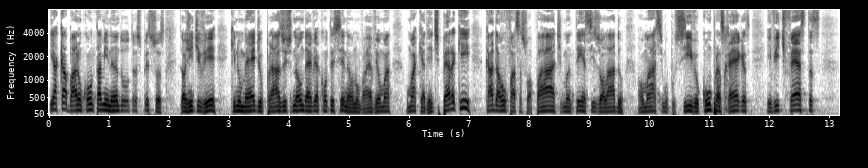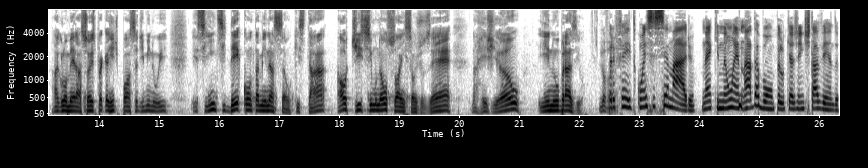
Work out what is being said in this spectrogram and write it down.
e acabaram contaminando outras pessoas. Então a gente vê que no médio prazo isso não deve acontecer, não, não vai haver uma, uma queda. A gente espera que cada um faça a sua parte, mantenha-se isolado ao máximo possível, cumpra as regras, evite festas, aglomerações para que a gente possa diminuir esse índice de contaminação, que está altíssimo não só em São José, na região e no Brasil. Giovana. Prefeito, com esse cenário, né, que não é nada bom pelo que a gente está vendo,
